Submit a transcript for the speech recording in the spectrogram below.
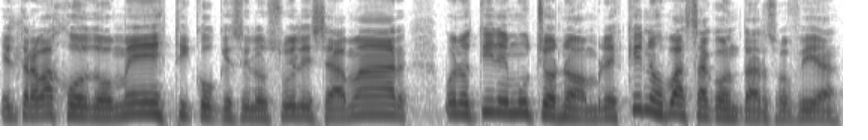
el trabajo doméstico, que se lo suele llamar. Bueno, tiene muchos nombres. ¿Qué nos vas a contar, Sofía?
